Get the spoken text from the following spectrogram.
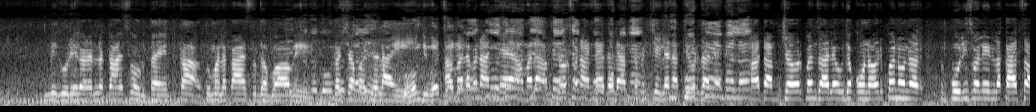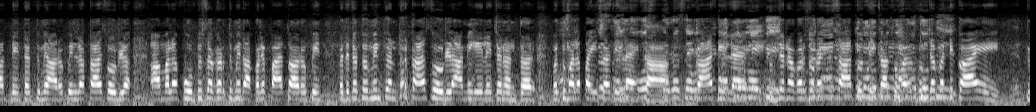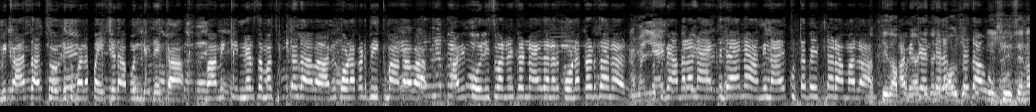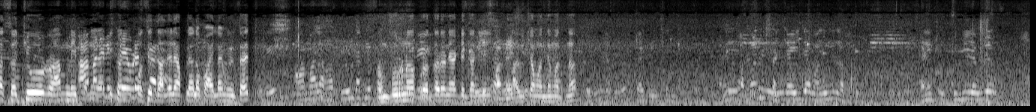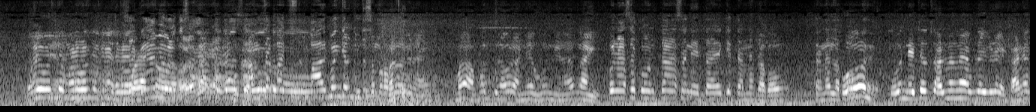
तुम्ही गुन्हेगारांना काय सोडतायत का? तुम्हाला काय असं दबाव आहे? कशाबद्दल आहे? दोन दिवस झाले. आम्हाला पण अन्याय आम्हाला आमच्यावर पण अन्याय झाला. आमच्या पण चेल्या नात्यावर झालाय. आता आमच्यावर पण झालं उद्या कोणावर पण होणार. पोलीसवाले यांना का साथ देतात? तुम्ही आरोपींना का सोडलं? आम्हाला फोटो सगळं तुम्ही दाखवले पाच आरोपी मग त्याच्यात तुम्ही नंतर का सोडलं? आम्ही गेल्याच्यानंतर. मग तुम्हाला पैसा दिलाय का? का दिलाय? तुमच्या नगरसेवकांची साथ होती का? तुम्हाला तुमच्यासाठी काय आहे? तुम्ही का साथ सोडली? तुम्हाला पैसे दाबून दिले का? मग आम्ही किन्नर समाज कुठं जावा? आम्ही कोणाकडे भीक मागावा? आम्ही पोलीसवाल्यांकडे नाही जाणार कोणाकडे जाणार? तुम्ही आम्हाला नायक द्या ना. आम्ही नायक कुठं भेटणार आम्हाला? नक्कीच आपण आम्ही या ठिकाणी जनतेला पाहू कुठं शकतो जाऊ? की शिवसेना सचिव राम नेपाळ आम्हाला या नुसतं ठिकाणी एवढंच उपस्थित करा. झालेले आपल्याला पाहायला मिळत आहेत आम्हाला हाकलून टाकले संपूर्ण प्रकरण या ठिकाणी लाईव्हच्या माध्यमातून. आपण सच्चाईच्या बाजूने असतो आणि तु- तुम्ही एवढे बालपण गेलं तुमच्यासमोर बरोबर आमचं. की नाही? मग आपण कुणावर अन्याय होऊन घेणार नाही. पण असं कोणता असा नेता आहे की त्यांना दबाव त्यांना लपवतोय? कोण? नेते चालणार नाही आपल्या इकडे? ठाण्यात?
